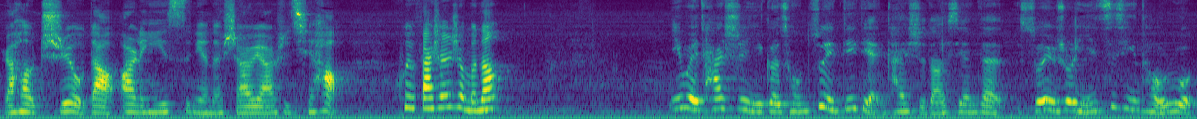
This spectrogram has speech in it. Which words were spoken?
然后持有到二零一四年的十二月二十七号，会发生什么呢？因为它是一个从最低点开始到现在，所以说一次性投入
